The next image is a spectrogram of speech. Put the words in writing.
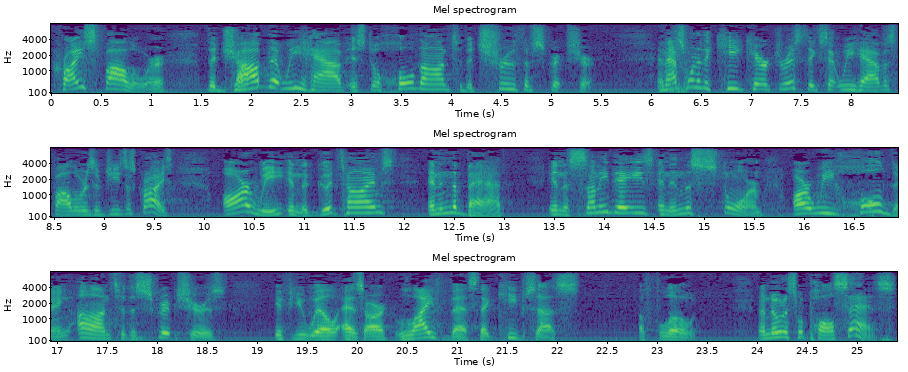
Christ follower, the job that we have is to hold on to the truth of Scripture. And that's one of the key characteristics that we have as followers of Jesus Christ. Are we, in the good times and in the bad, in the sunny days and in the storm, are we holding on to the scriptures, if you will, as our life vest that keeps us afloat? Now, notice what Paul says.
